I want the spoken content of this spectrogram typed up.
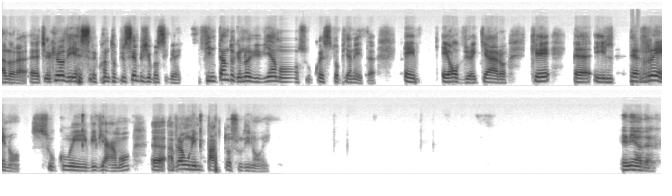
Allora, eh, cercherò di essere quanto più semplice possibile. Fin tanto che noi viviamo su questo pianeta, è, è ovvio, è chiaro che eh, il terreno su cui viviamo eh, avrà un impatto su di noi. Any other?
